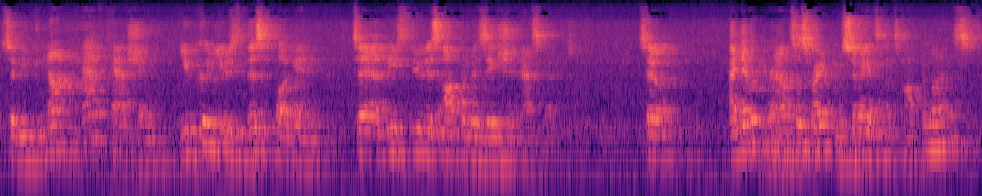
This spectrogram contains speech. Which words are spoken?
So if you do not have caching, you could use this plugin to at least do this optimization aspect. So I never pronounce this right, I'm assuming it's Autoptimize,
